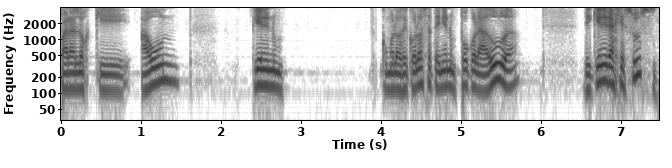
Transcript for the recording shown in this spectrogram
para los que aún tienen un, como los de Colosa tenían un poco la duda de quién era Jesús,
